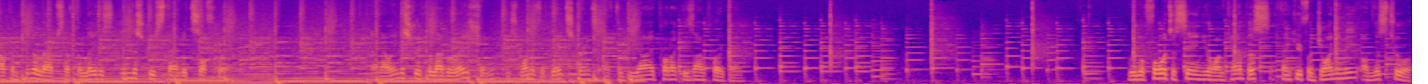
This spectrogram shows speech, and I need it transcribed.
Our computer labs have the latest industry standard software. And our industry collaboration is one of the great strengths of the THEi product design program. We look forward to seeing you on campus. Thank you for joining me on this tour.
